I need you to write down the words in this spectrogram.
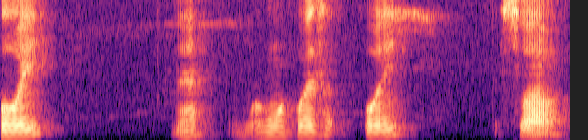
oi, né? alguma coisa, oi, pessoal,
